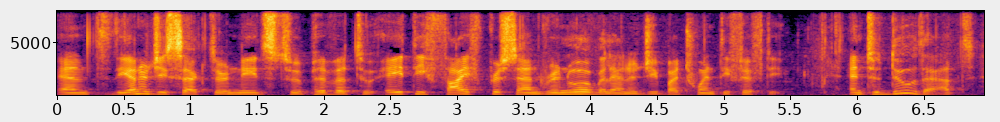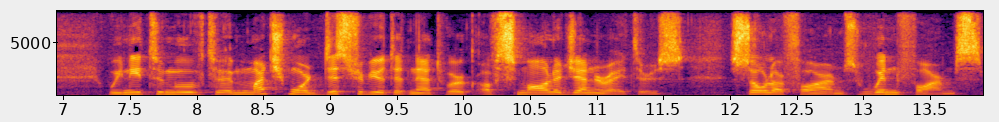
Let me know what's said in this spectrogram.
And the energy sector needs to pivot to 85% renewable energy by 2050. And to do that, we need to move to a much more distributed network of smaller generators, solar farms, wind farms,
